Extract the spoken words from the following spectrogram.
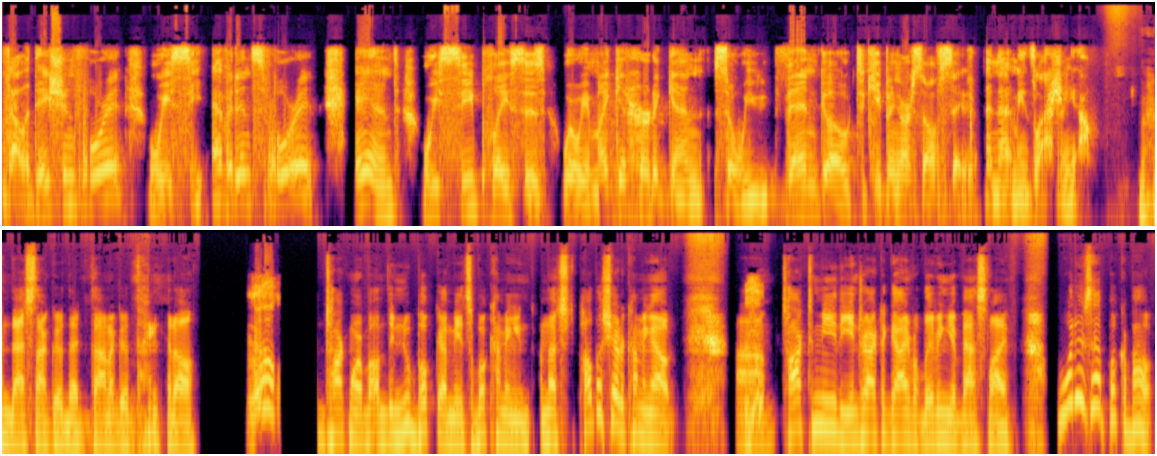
validation for it, we see evidence for it, and we see places where we might get hurt again. So we then go to keeping ourselves safe, and that means lashing out. That's not good. That's not a good thing at all. No, talk more about the new book. I mean, it's a book coming. I'm not published yet or coming out. Um, mm-hmm. Talk to me, the interactive guide for living your best life. What is that book about?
